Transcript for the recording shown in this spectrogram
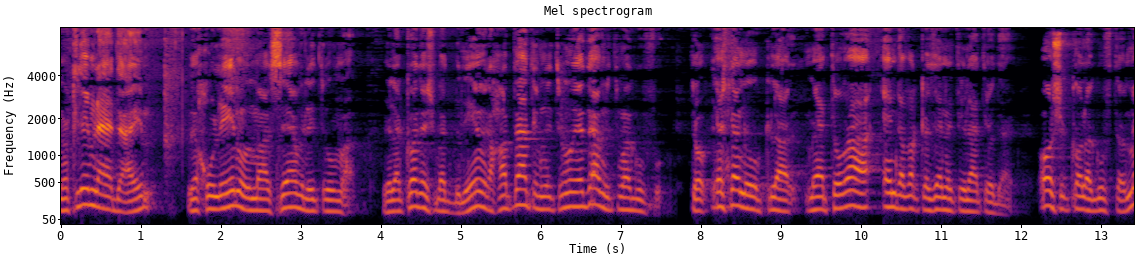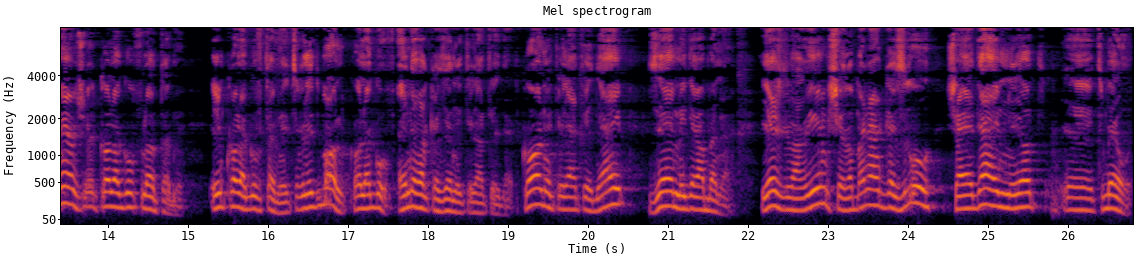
נוטלים לידיים לחולין ולמעשר ולתרומה, ולקודש מטבילים, ולחטאת אם נטמעו ידם נטמע גופו. טוב, יש לנו כלל, מהתורה אין דבר כזה נטילת ידיים. או שכל הגוף טמא או שכל הגוף לא טמא. אם כל הגוף טמא צריך לטבול, כל הגוף. אין דבר כזה נטילת ידיים. כל נטילת ידיים זה מדרבנן. יש דברים שרבנן גזרו שהידיים נהיות אה, טמאות.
